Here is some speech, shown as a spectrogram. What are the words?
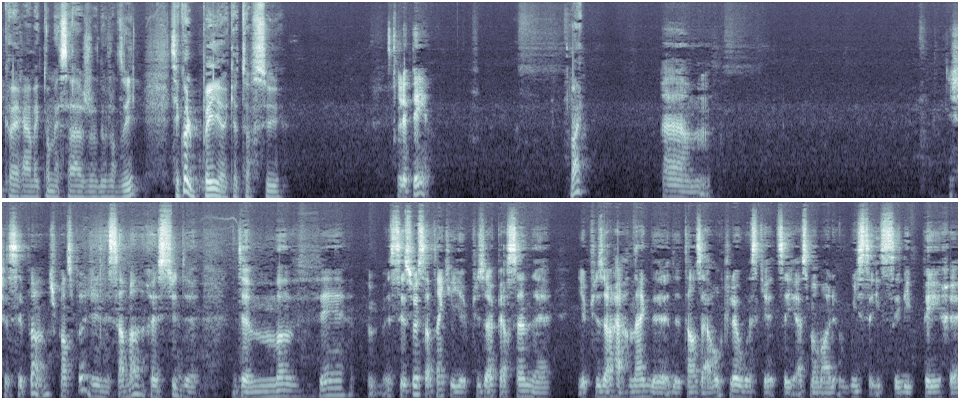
cohérent avec ton message d'aujourd'hui. C'est quoi le pire que tu as reçu? Le pire? Ouais. Euh... Je sais pas, hein. je pense pas que j'ai nécessairement reçu de, de mauvais. C'est sûr, certain qu'il y a plusieurs personnes, euh, il y a plusieurs arnaques de, de temps à autre, là, où est-ce que, tu sais, à ce moment-là, oui, c'est les pires, euh,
